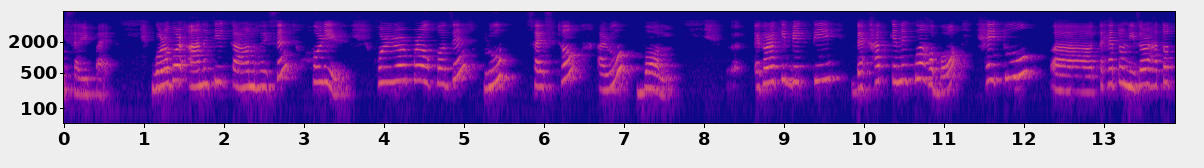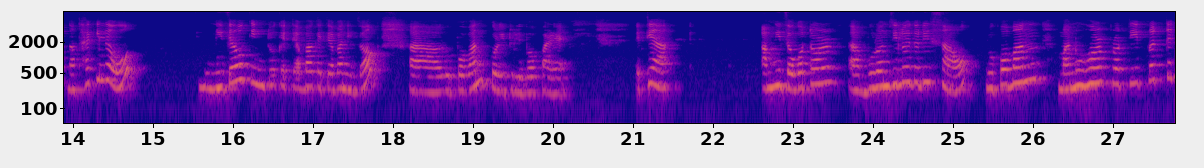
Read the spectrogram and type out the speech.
বিচাৰি পায়। গৌৰৱৰ আন এটি কাৰণ হৈছে শৰীৰ। শৰীৰৰ পৰা উপজে ৰূপ স্বাস্থ্য আৰু বল। এগৰাকী ব্যক্তি দেখাত কেনেকুৱা হ'ব সেইটো তেখেতৰ নিজৰ হাতত নাথাকিলেও নিজেও কিন্তু কেতিয়াবা কেতিয়াবা নিজক ৰূপৱান কৰি তুলিব পাৰে। এতিয়া আমি জগতৰ বুৰঞ্জীলৈ যদি চাওঁ ৰূপৱান মানুহৰ প্ৰতি প্ৰত্যেক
